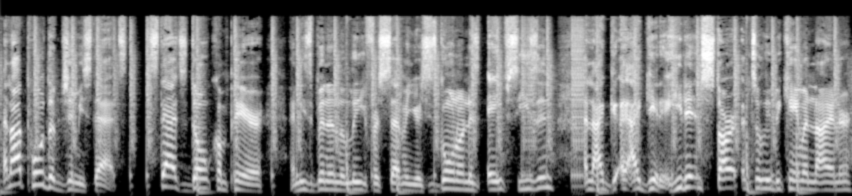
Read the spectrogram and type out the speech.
and I pulled up Jimmy stats, stats don't compare, and he's been in the league for seven years. He's going on his eighth season, and I, I get it. He didn't start until he became a Niner.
